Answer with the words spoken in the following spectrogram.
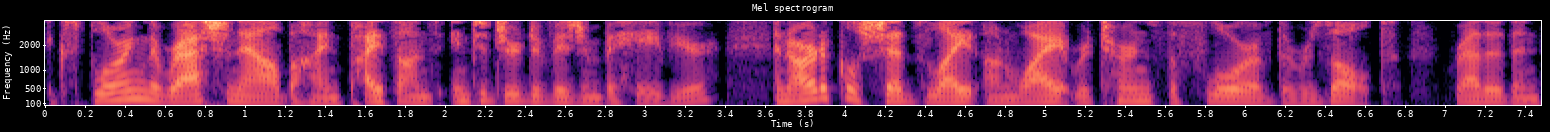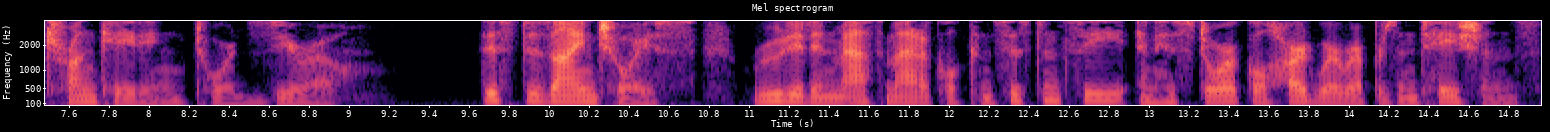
Exploring the rationale behind Python's integer division behavior, an article sheds light on why it returns the floor of the result rather than truncating towards zero. This design choice, rooted in mathematical consistency and historical hardware representations,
